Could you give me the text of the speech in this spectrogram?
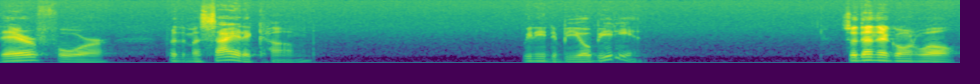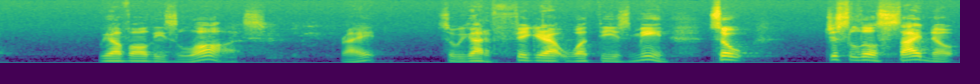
Therefore, for the Messiah to come, we need to be obedient. So then they're going, well, we have all these laws, right? So we got to figure out what these mean. So, just a little side note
